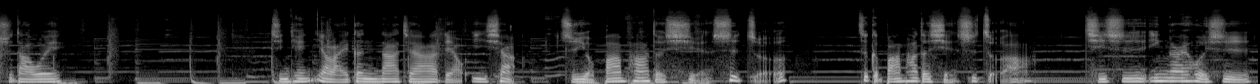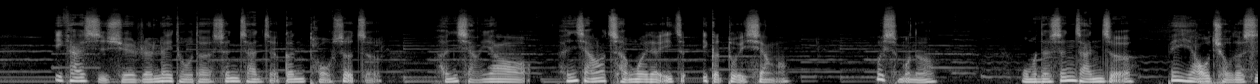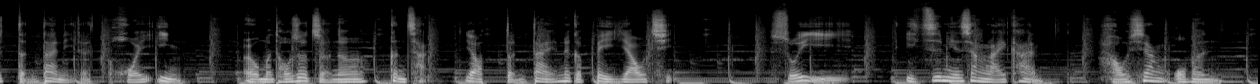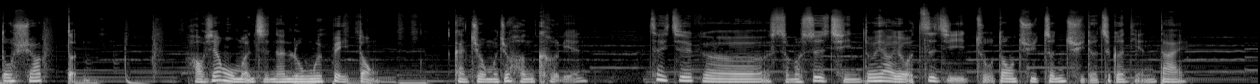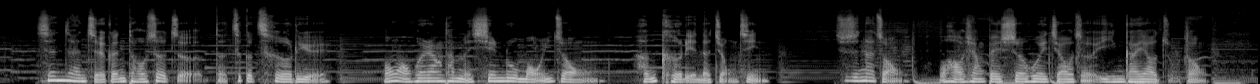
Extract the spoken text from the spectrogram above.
是大威。今天要来跟大家聊一下，只有八趴的显示者。这个八趴的显示者啊，其实应该会是一开始学人类图的生产者跟投射者很想要、很想要成为的一一个对象哦。为什么呢？我们的生产者被要求的是等待你的回应。而我们投射者呢，更惨，要等待那个被邀请。所以以字面上来看，好像我们都需要等，好像我们只能沦为被动，感觉我们就很可怜。在这个什么事情都要有自己主动去争取的这个年代，生产者跟投射者的这个策略，往往会让他们陷入某一种。很可怜的窘境，就是那种我好像被社会教着应该要主动，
